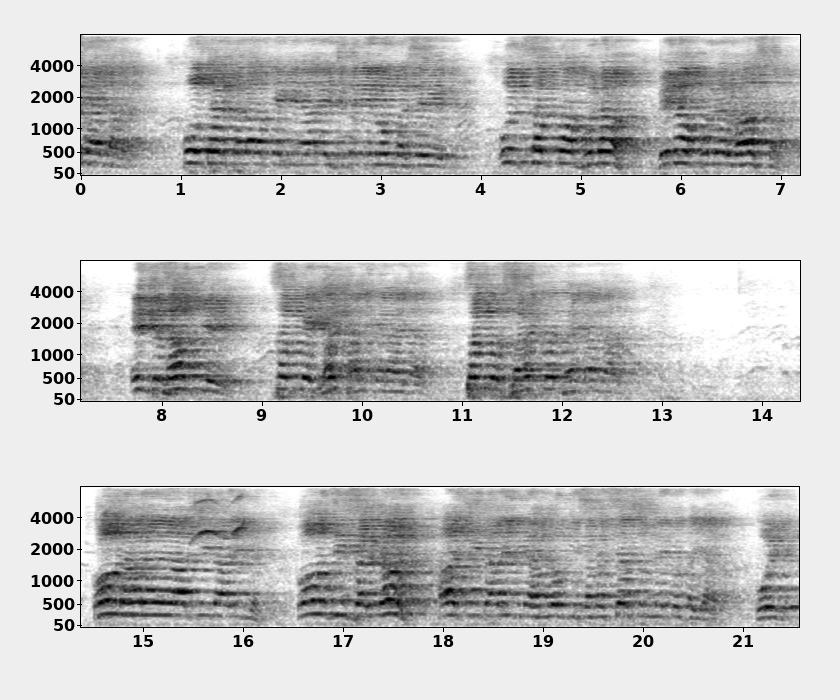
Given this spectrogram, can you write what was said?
کیا جا رہا ہے۔ پوتر تالاب کے کنارے جتنے لوگ بسے ہوئے ان سب کا بنا بنا پنرواس کا انتظام کیے، سب کے گھر خالی کرایا جائے، سب کو سڑک پر پھینکا جائے۔ کون آ رہا ہے آج کی تاریخ میں؟ کون سی سرکار آج کی تاریخ میں ہم لوگ کی سمسیا سننے کو تیار؟ کوئی نہیں۔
